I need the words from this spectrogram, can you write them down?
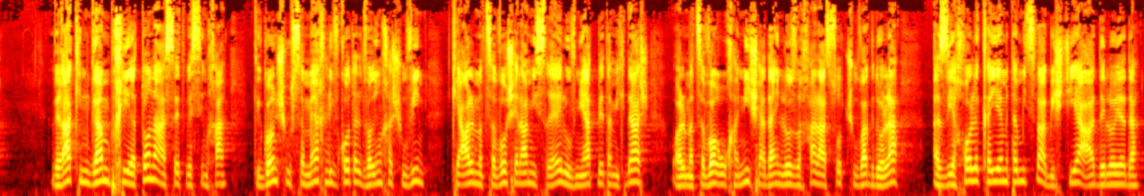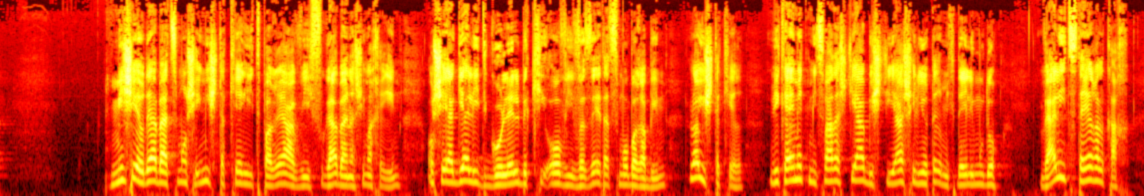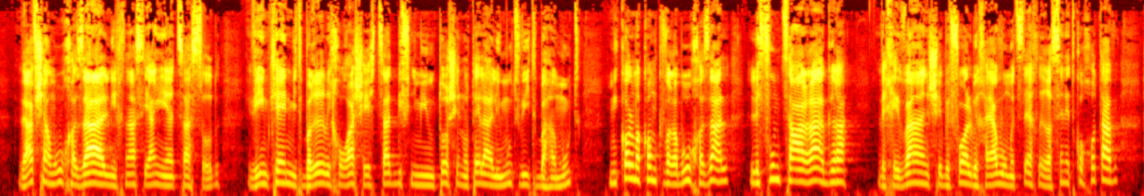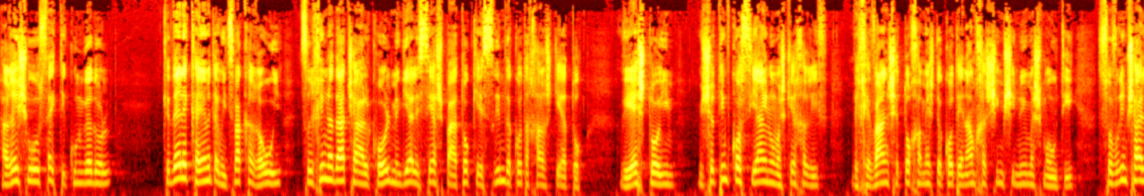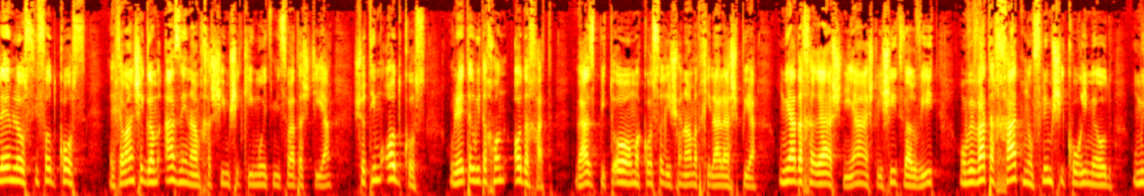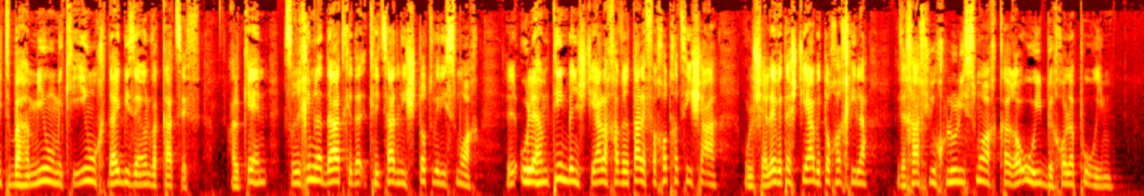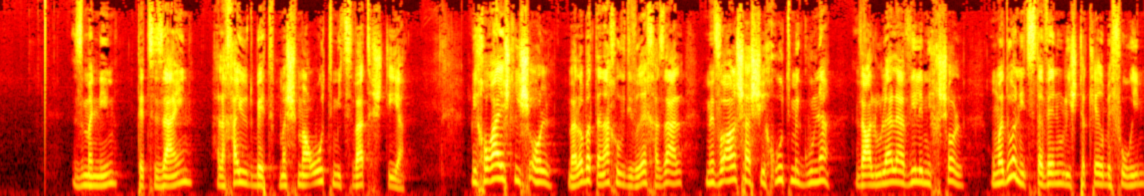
ורק אם גם בחייתו נעשית בשמחה, כגון שהוא שמח לבכות על דברים חשובים, כעל מצבו של עם ישראל ובניית בית המקדש, או על מצבו הרוחני שעדיין לא זכה לעשות תשובה גדולה, אז יכול לקיים את המצווה בשתייה עד דלא ידע. מי שיודע בעצמו שאם ישתכר יתפרע ויפגע באנשים אחרים, או שיגיע להתגולל בקיאו ויבזה את עצמו ברבים, לא ישתכר, ויקיים את מצוות השתייה בשתייה של יותר מכדי לימודו. ואל יצטער על כך. ואף שאמרו חז"ל נכנס יין יצא סוד, ואם כן מתברר לכאורה שיש צד בפנימיותו שנוטה לאלימות והתבהמות, מכל מקום כבר אמרו חז"ל, לפום צערה אגרה. וכיוון שבפועל בחייו הוא מצליח לרסן את כוחותיו, הרי שהוא עושה תיקון גדול. כדי לקיים את המצווה כראוי, צריכים לדעת שהאלכוהול מגיע לשיא השפעתו כ-20 דקות אחר שתייתו. ויש טועים, ושותים כוס יין או משקה חריף, וכיוון שתוך חמש דקות אינם חשים שינוי משמעותי, סוברים שעליהם להוסיף עוד כוס, וכיוון שגם אז אינם חשים שקיימו את מצוות השתייה, שותים עוד כוס, וליתר ביטחון עוד אחת, ואז פתאום הכוס הראשונה מתחילה להשפיע, ומיד אחריה השנייה, השלישית והרביעית, ובבת אחת נופלים שיכורים מאוד, ומתבהמים ומקיאים וכדי ביזיון וקצף. על כן, צריכים לדעת כיצד לשתות ולשמוח, ולהמתין בין שתייה לחברתה לפחות חצי שעה, ולשלב את השתייה בתוך אכילה, וכך יוכלו לשמוח כראוי בכל הפורים. זמנים, ט"ז, הלכה י"ב, משמעות מצוות שתייה. לכאורה יש לשאול, והלא בתנ"ך ובדברי חז"ל, מבואר שהשכרות מגונה, ועלולה להביא למכשול, ומדוע נצטווינו להשתכר בפורים?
